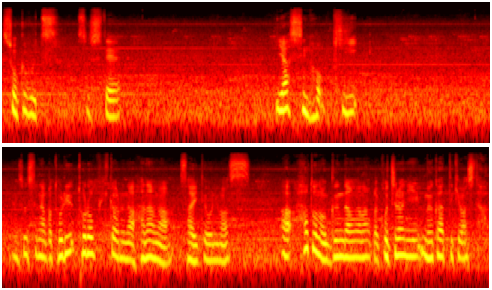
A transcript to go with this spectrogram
植物。そしてヤシの木。そしてなんかトトロピカルな花が咲いております。あ鳩の軍団がなんかこちらに向かってきました。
